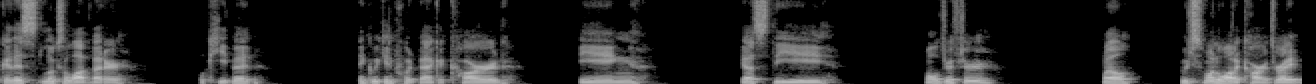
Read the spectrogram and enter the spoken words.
Okay, this looks a lot better. We'll keep it. I think we can put back a card being, yes, the Mulldrifter. Well, we just want a lot of cards, right?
